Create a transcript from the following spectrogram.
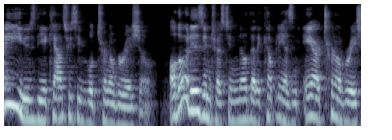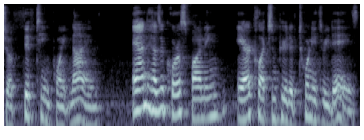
do you use the accounts receivable turnover ratio? Although it is interesting to know that a company has an AR turnover ratio of 15.9, and has a corresponding AR collection period of 23 days,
